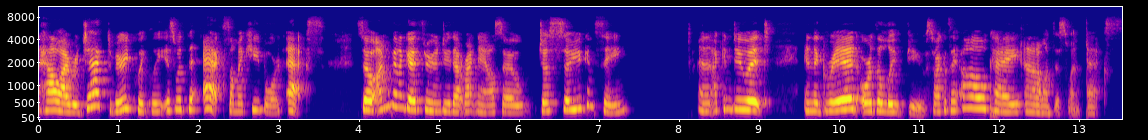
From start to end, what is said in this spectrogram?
how I reject very quickly is with the X on my keyboard, X. So I'm going to go through and do that right now. So just so you can see, and I can do it in the grid or the loupe view. So I can say, oh, okay, and I don't want this one, X.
